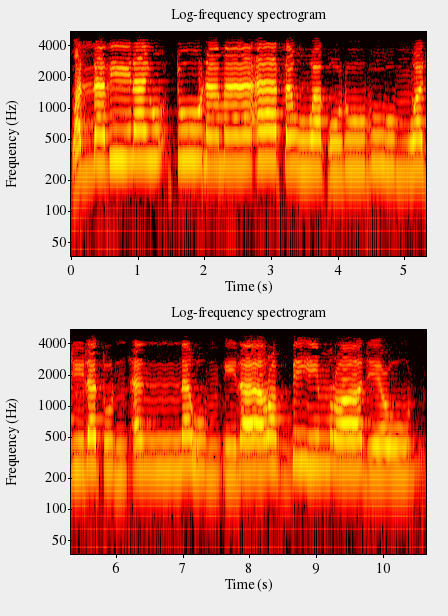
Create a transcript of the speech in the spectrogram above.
وَالَّذِينَ يُؤْتُونَ مَا آتَوا وَقُلُوبُهُمْ وَجِلَةٌ أَنَّهُمْ إِلَى رَبِّهِمْ رَاجِعُونَ.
